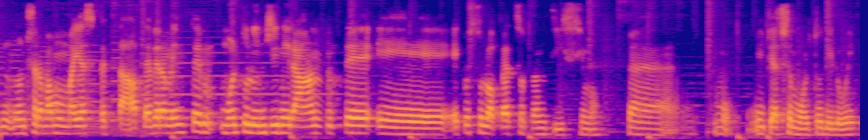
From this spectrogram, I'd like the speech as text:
non ci eravamo mai aspettate, è veramente molto lungimirante e, e questo lo apprezzo tantissimo, Cioè, mo- mi piace molto di lui.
